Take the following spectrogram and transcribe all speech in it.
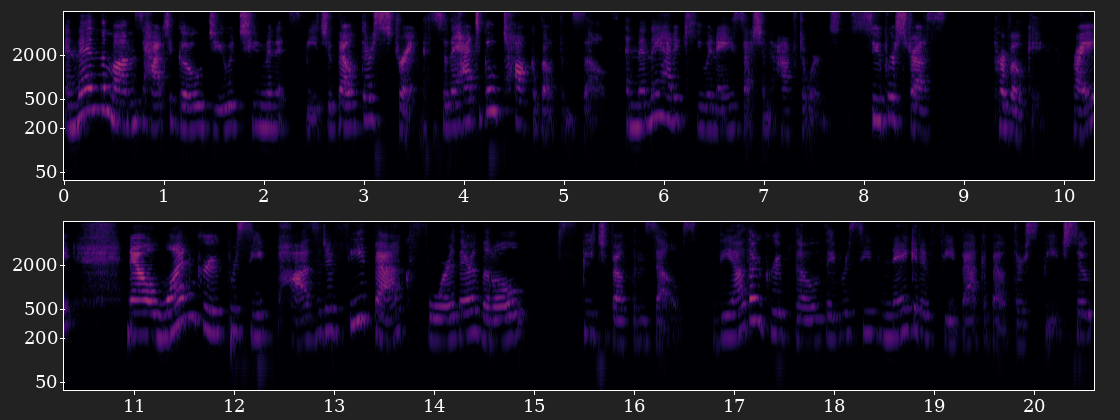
and then the moms had to go do a 2-minute speech about their strength. So they had to go talk about themselves. And then they had a Q&A session afterwards. Super stress provoking right? Now, one group received positive feedback for their little speech about themselves. The other group, though, they received negative feedback about their speech. So,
